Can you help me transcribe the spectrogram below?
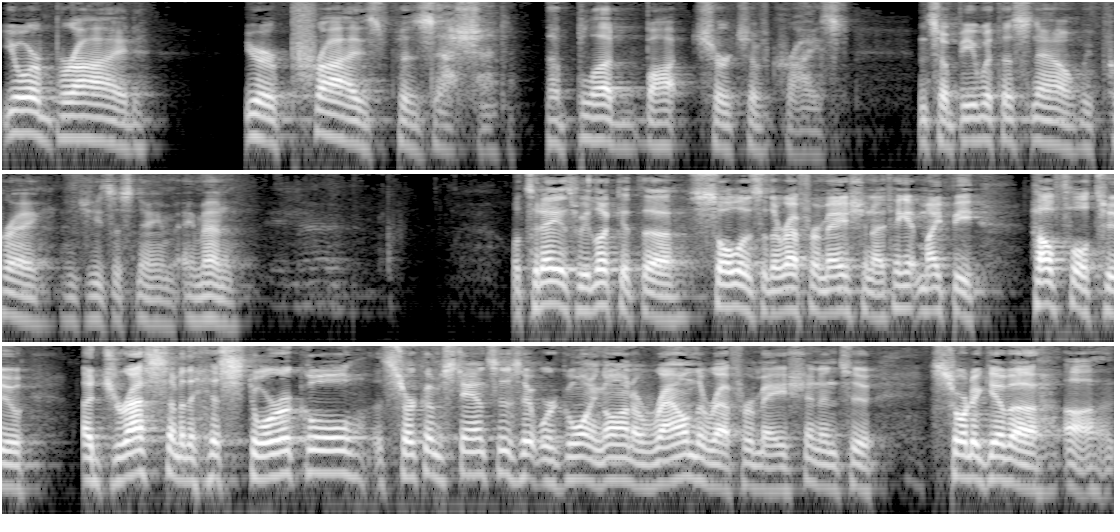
your bride, your prized possession, the blood bought church of Christ. And so be with us now, we pray. In Jesus' name, amen. Well, today, as we look at the solas of the Reformation, I think it might be helpful to address some of the historical circumstances that were going on around the Reformation and to sort of give a, a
